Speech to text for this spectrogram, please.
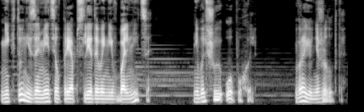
Никто не заметил при обследовании в больнице небольшую опухоль в районе желудка.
